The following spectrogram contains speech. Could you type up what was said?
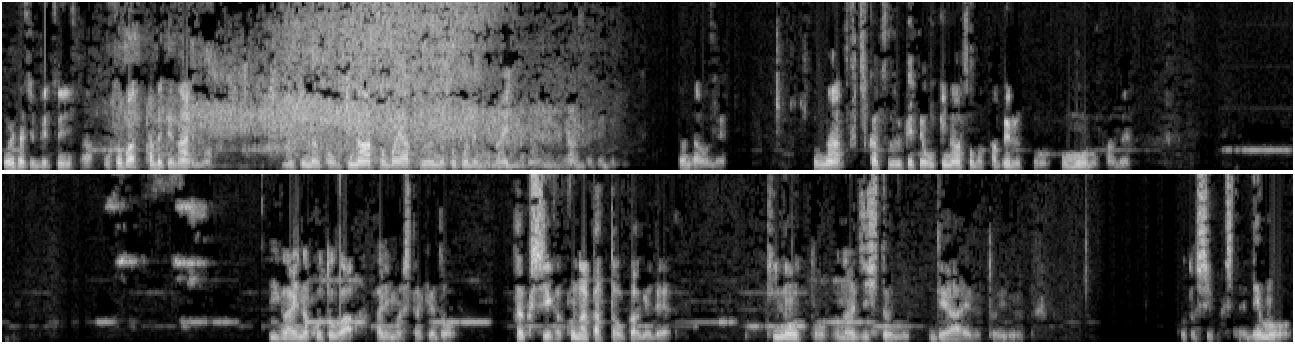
俺たち別にさ、お蕎麦食べてないの？別になんか沖縄蕎麦屋風のとこでもないところにいたんだけど。なんだろうね。そんな二日続けて沖縄蕎麦食べると思うのかね。意外なことがありましたけど、タクシーが来なかったおかげで、昨日と同じ人に出会えるということしました。でも、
